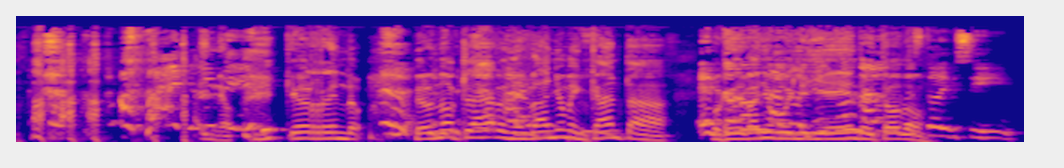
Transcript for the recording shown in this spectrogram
Ay, no, qué horrendo. Pero no, claro, en el baño me encanta. porque en el baño voy leyendo y todo. sí,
